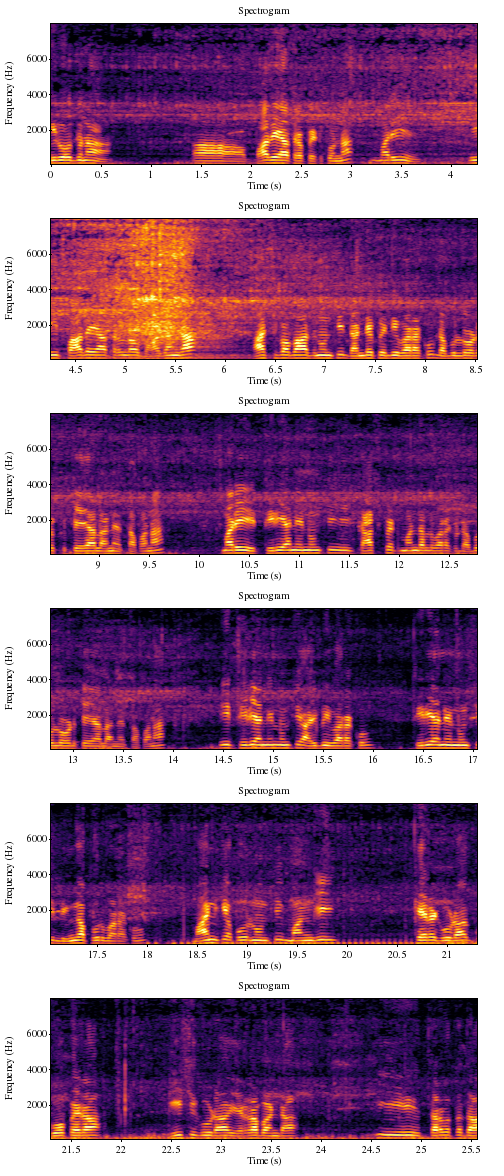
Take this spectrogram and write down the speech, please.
ఈ రోజున పాదయాత్ర పెట్టుకున్నా. మరి ఈ పాదయాత్రలో భాగంగా ఆసిఫాబాద్ నుంచి దండేపల్లి వరకు డబుల్ రోడ్ చేయాలనే తపన మరి తిరియాని నుంచి కాసిపేట మండల్ వరకు డబుల్ రోడ్ చేయాలనే తపన ఈ తిరియాని నుంచి ఐబీ వరకు తిరియాని నుంచి లింగాపూర్ వరకు మాణిక్యపూర్ నుంచి మంగి కేరగూడ గోపెర గీసిగూడ ఎర్రబండ ఈ తర్వాత దా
